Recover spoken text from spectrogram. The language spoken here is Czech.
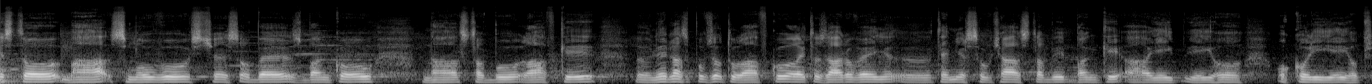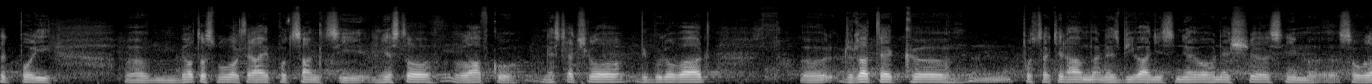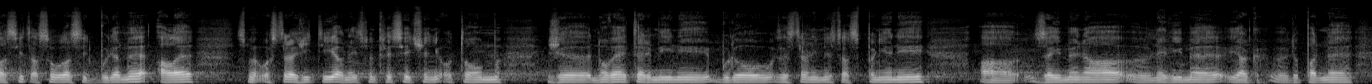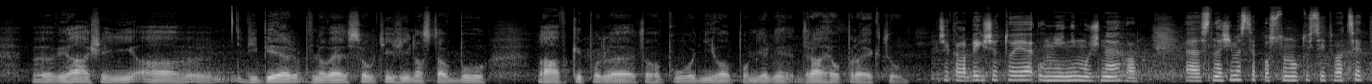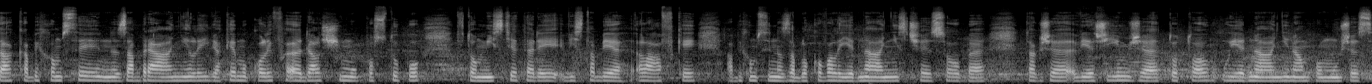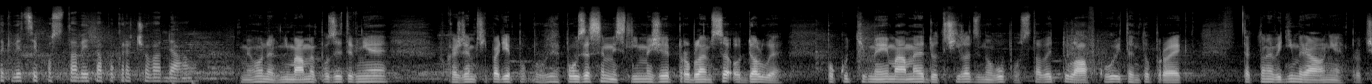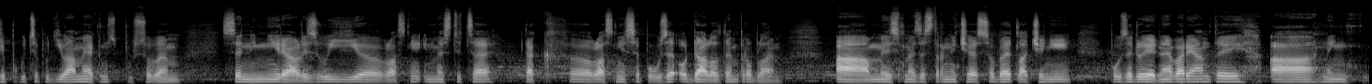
Město má smlouvu s ČSOB, s bankou na stavbu lávky. Nejedná se pouze o tu lávku, ale je to zároveň téměř součást stavby banky a jej, jejího okolí, jejího předpolí. Byla to smlouva, která je pod sankcí. Město lávku nestačilo vybudovat, Dodatek v podstatě nám nezbývá nic jiného, než s ním souhlasit a souhlasit budeme, ale jsme ostražitý a nejsme přesvědčeni o tom, že nové termíny budou ze strany města splněny a zejména nevíme, jak dopadne vyhlášení a výběr v nové soutěži na stavbu lávky podle toho původního poměrně drahého projektu. Řekla bych, že to je umění možného. Snažíme se posunout tu situaci tak, abychom si nezabránili v jakémukoliv dalšímu postupu v tom místě, tedy výstavbě lávky, abychom si nezablokovali jednání s ČSOB. Takže věřím, že toto ujednání nám pomůže se k věci postavit a pokračovat dál. My ho nevnímáme pozitivně, každém případě pouze si myslíme, že problém se oddaluje. Pokud my máme do tří let znovu postavit tu lávku i tento projekt, tak to nevidím reálně, protože pokud se podíváme, jakým způsobem se nyní realizují vlastně investice, tak vlastně se pouze oddálil ten problém a my jsme ze strany ČSOB tlačeni pouze do jedné varianty a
